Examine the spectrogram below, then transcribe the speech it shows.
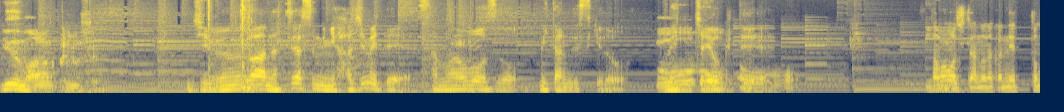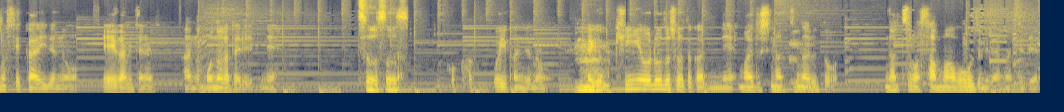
ユーモアなんかありますー自分は夏休みに初めてサマーウォーズを見たんですけど、めっちゃ良くて、サマーウォーズってあのなんかネットの世界での映画みたいなあの物語でね、そうそうそう。こうかっこいい感じの、うん。よく金曜ロードショーとかでね、毎年夏になると、夏はサマーウォーズみたいな感じで、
